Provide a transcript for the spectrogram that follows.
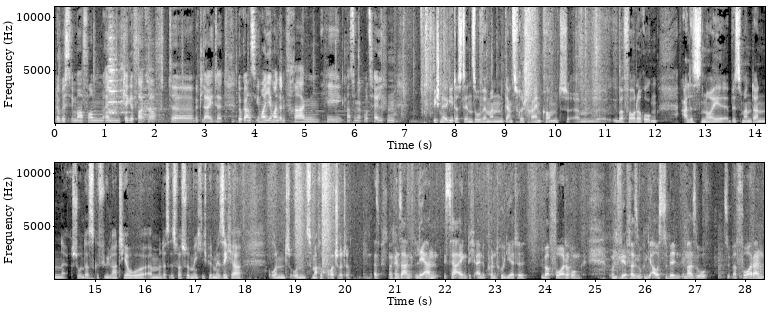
Du bist immer von einem Pflegefachkraft äh, begleitet. Du kannst immer jemanden fragen, hey, kannst du mir kurz helfen? Wie schnell geht das denn so, wenn man ganz frisch reinkommt, ähm, Überforderung, alles neu, bis man dann schon das Gefühl hat, jo, ähm, das ist was für mich, ich bin mir sicher und, und mache Fortschritte? Also man kann sagen, Lernen ist ja eigentlich eine kontrollierte Überforderung. Und wir versuchen die Auszubildenden immer so zu überfordern,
